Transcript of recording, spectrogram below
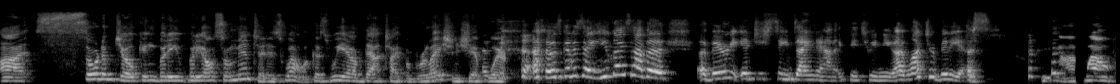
uh, sort of joking, but he but he also meant it as well because we have that type of relationship where I was going to say you guys have a, a very interesting dynamic between you. I watch your videos. yeah, well,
